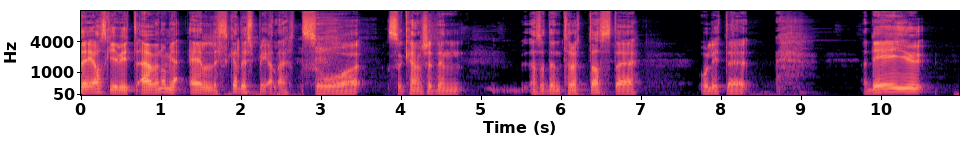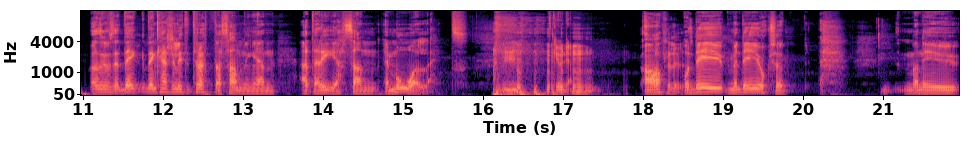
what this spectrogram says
Det jag har skrivit, även om jag älskade spelet så, så kanske den, alltså den tröttaste och lite, det är ju, vad ska man säga, det, den kanske lite trötta sanningen att resan är målet. Gud ja. Mm. Ja, Absolut. och det är ju, men det är ju också, man är ju,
